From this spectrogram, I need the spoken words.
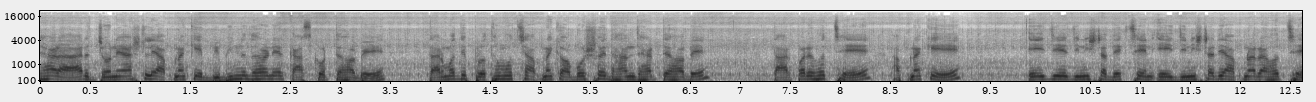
ঝাড়ার জনে আসলে আপনাকে বিভিন্ন ধরনের কাজ করতে হবে। তার মধ্যে প্রথম হচ্ছে আপনাকে অবশ্যই ধান ঝাড়তে হবে। তারপরে হচ্ছে আপনাকে এই যে জিনিসটা দেখছেন, এই জিনিসটা দিয়ে আপনারা হচ্ছে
